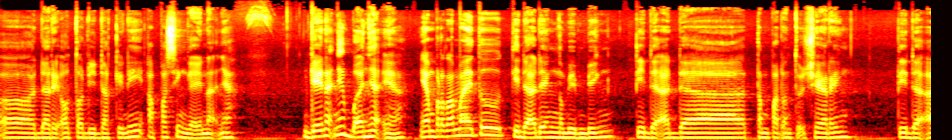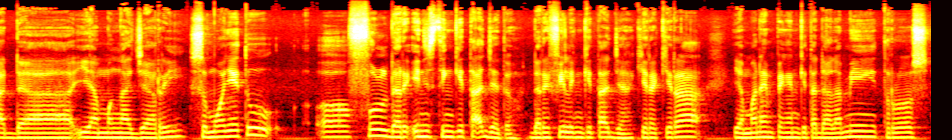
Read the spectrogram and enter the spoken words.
uh, dari otodidak ini? Apa sih gak enaknya? Gak enaknya banyak ya. Yang pertama itu tidak ada yang ngebimbing tidak ada tempat untuk sharing tidak ada yang mengajari. Semuanya itu uh, full dari insting kita aja tuh, dari feeling kita aja. Kira-kira yang mana yang pengen kita dalami, terus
